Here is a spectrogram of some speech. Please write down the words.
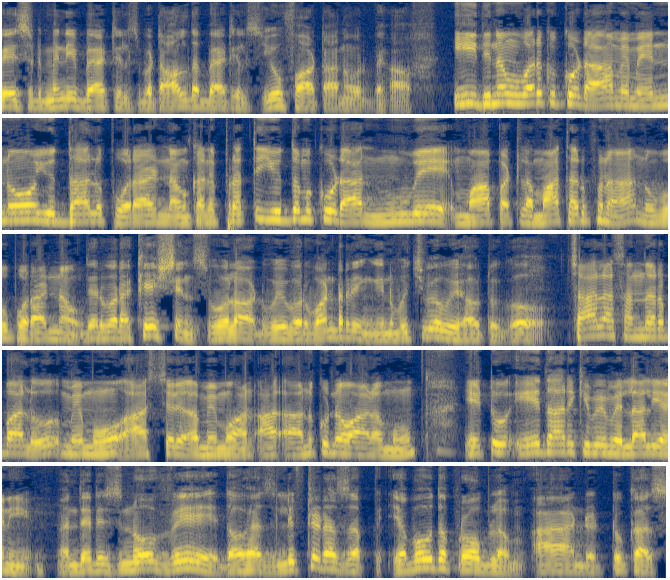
faced many battles, but all the battles you fought on our behalf. ఈ దినం వరకు కూడా మేము ఎన్నో యుద్ధాలు పోరాడినాం కానీ ప్రతి యుద్ధము కూడా నువ్వే మా పట్ల మా తరఫున నువ్వు పోరాడినావు There were occasions, O Lord, we were wondering in which way we have to go. చాలా సందర్భాలు మేము ఆశ్చర్య మేము అను- అ- అనుకున్న వాళ్ళము ఎటు ఏ దారికి మేము వెళ్ళాలి అని? There is no way thou has lifted us up above the problem and took us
